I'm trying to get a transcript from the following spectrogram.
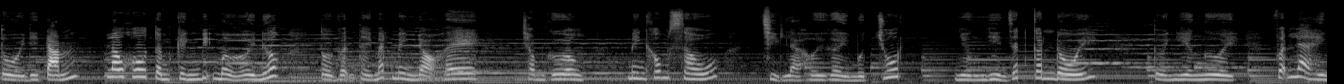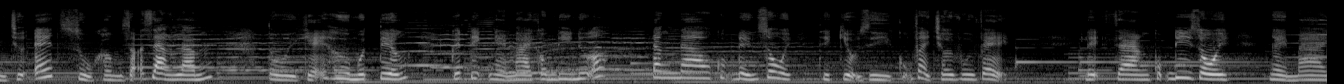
tôi đi tắm, lau khô tấm kính bị mở hơi nước, tôi vẫn thấy mắt mình đỏ hoe. Trong gương, mình không xấu, chỉ là hơi gầy một chút, nhưng nhìn rất cân đối. Tôi nghiêng người, vẫn là hình chữ S dù không rõ ràng lắm. Tôi khẽ hừ một tiếng, quyết định ngày mai không đi nữa. Đằng nào cũng đến rồi thì kiểu gì cũng phải chơi vui vẻ. Lệ Giang cũng đi rồi, ngày mai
